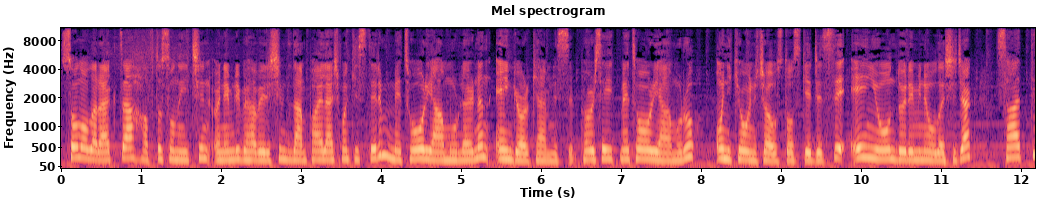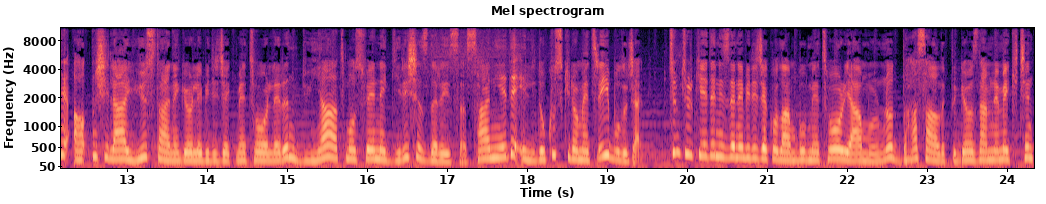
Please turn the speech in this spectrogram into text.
Son olarak da hafta sonu için önemli bir haberi şimdiden paylaşmak isterim. Meteor yağmurlarının en görkemlisi Perseid meteor yağmuru 12-13 Ağustos gecesi en yoğun dönemine ulaşacak. Saatte 60 ila 100 tane görülebilecek meteorların dünya atmosferine giriş hızları ise saniyede 59 kilometreyi bulacak. Tüm Türkiye'den izlenebilecek olan bu meteor yağmurunu daha sağlıklı gözlemlemek için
